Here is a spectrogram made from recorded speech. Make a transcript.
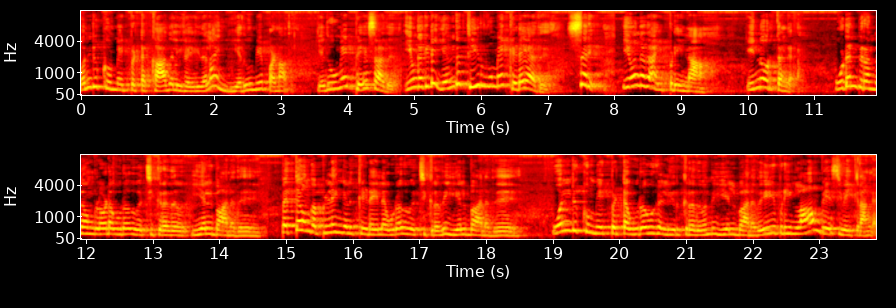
ஒன்றுக்கும் மேற்பட்ட காதலிகள் இதெல்லாம் எதுவுமே பண்ணாது. எதுவுமே பேசாது. இவங்கக்கிட்ட எந்த தீர்வுமே கிடையாது. சரி இவங்க தான் இப்படின்னா இன்னொருத்தங்க. உடன் பிறந்தவங்களோட உறவு வச்சுக்கிறது இயல்பானது. பெற்றவங்க பிள்ளைங்களுக்கு இடையில் உறவு வச்சுக்கிறது இயல்பானது. ஒன்றுக்கும் மேற்பட்ட உறவுகள் இருக்கிறது வந்து இயல்பானது. இப்படின்லாம் பேசி வைக்கிறாங்க.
